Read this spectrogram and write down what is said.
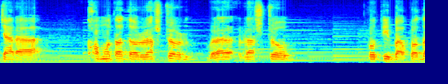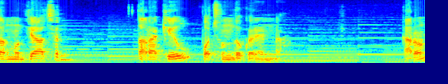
যারা ক্ষমতাধর রাষ্ট্র রাষ্ট্রপতি বা প্রধানমন্ত্রী আছেন তারা কেউ পছন্দ করেন না। কারণ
